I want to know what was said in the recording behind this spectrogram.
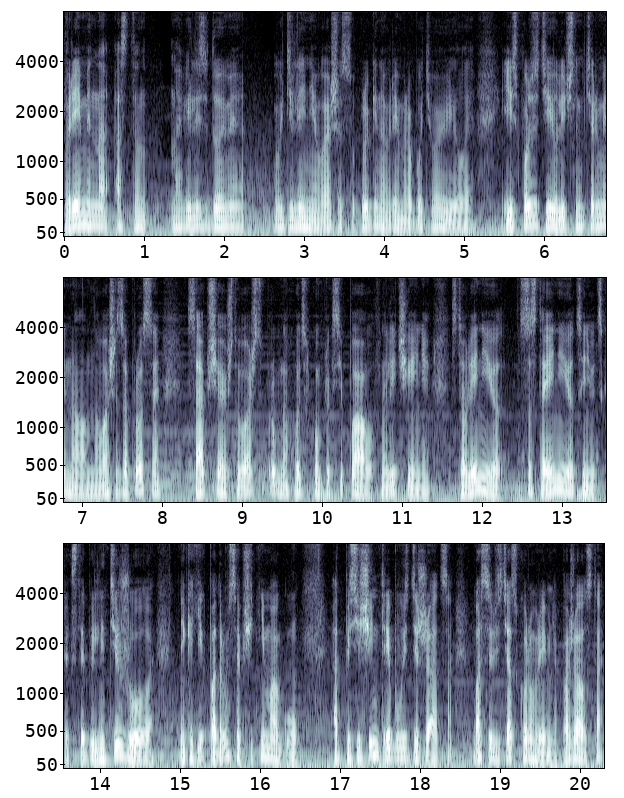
временно остановились в доме выделение вашей супруги на время работы Вавилы и используйте ее личным терминалом. На ваши запросы сообщаю, что ваша супруга находится в комплексе Павлов на лечении. Ее, состояние ее оценивается как стабильно тяжелое. Никаких подробностей сообщить не могу. От посещений требую сдержаться. Вас известят в скором времени. Пожалуйста,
